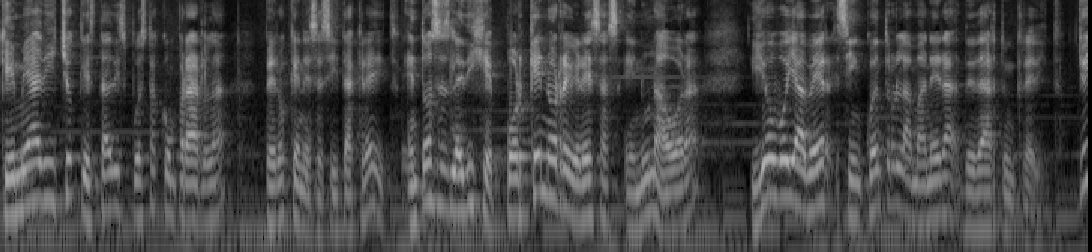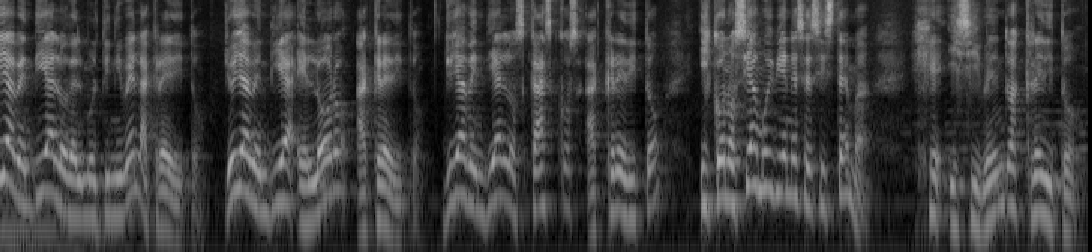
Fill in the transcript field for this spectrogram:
que me ha dicho que está dispuesto a comprarla, pero que necesita crédito. Entonces le dije, ¿por qué no regresas en una hora? Y yo voy a ver si encuentro la manera de darte un crédito. Yo ya vendía lo del multinivel a crédito, yo ya vendía el oro a crédito, yo ya vendía los cascos a crédito y conocía muy bien ese sistema. Dije, ¿y si vendo a crédito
